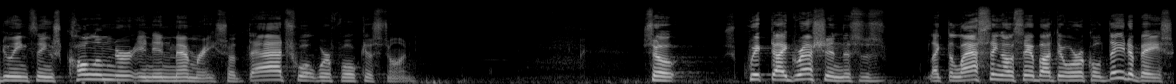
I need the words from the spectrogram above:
doing things columnar and in memory. So that's what we're focused on. So quick digression. This is like the last thing I'll say about the Oracle database.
